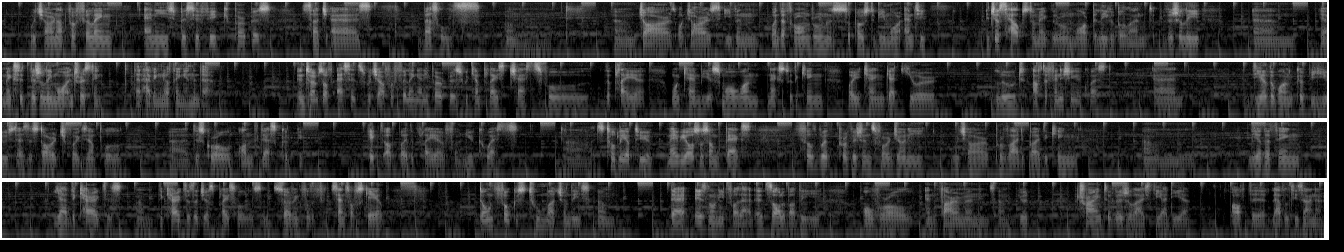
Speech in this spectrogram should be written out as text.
which are not fulfilling any specific purpose such as vessels, um, um, jars or jars even when the throne room is supposed to be more empty. It just helps to make the room more believable and visually um, yeah, makes it visually more interesting than having nothing in there. In terms of assets which are fulfilling any purpose, we can place chests for the player. One can be a small one next to the king where you can get your loot after finishing a quest and the other one could be used as a storage for example uh, the scroll on the desk could be picked up by the player for new quests uh, it's totally up to you maybe also some bags filled with provisions for a journey which are provided by the king. Um, the other thing, yeah, the characters. Um, the characters are just placeholders and serving for the sense of scale. Don't focus too much on these. Um, there is no need for that. It's all about the overall environment. Um, you're trying to visualize the idea of the level designer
